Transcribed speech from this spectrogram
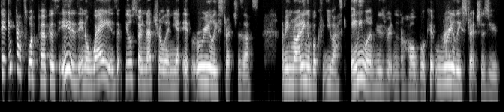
think that's what purpose is in a way is it feels so natural and yet it really stretches us. I mean, writing a book, you ask anyone who's written a whole book, it really stretches you.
